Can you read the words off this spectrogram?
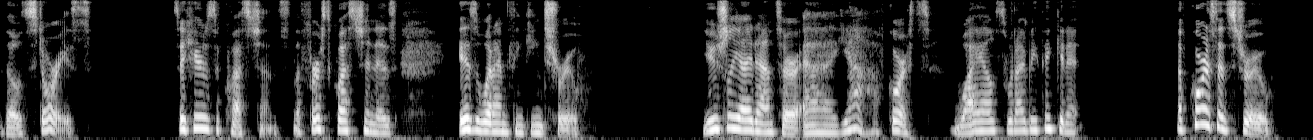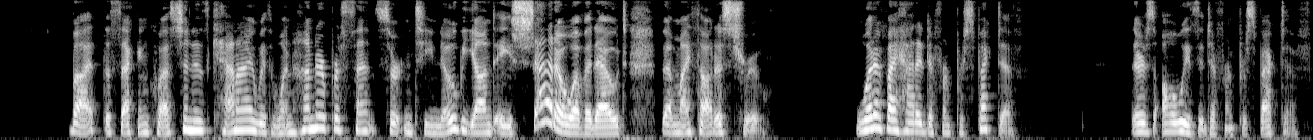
those stories. So here's the questions. The first question is Is what I'm thinking true? Usually I'd answer, uh, yeah, of course. Why else would I be thinking it? Of course it's true. But the second question is Can I, with 100% certainty, know beyond a shadow of a doubt that my thought is true? What if I had a different perspective? There's always a different perspective.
